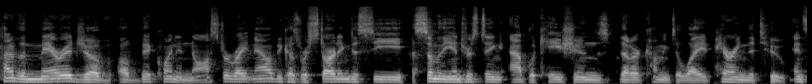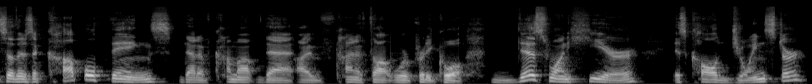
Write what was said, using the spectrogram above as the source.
kind of the marriage of, of Bitcoin and Nostr right now because we're starting to see some of the interesting applications that are coming to light pairing the two. And so there's a couple things that have come up that I've kind of thought were pretty cool. This one here is called Joinstr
